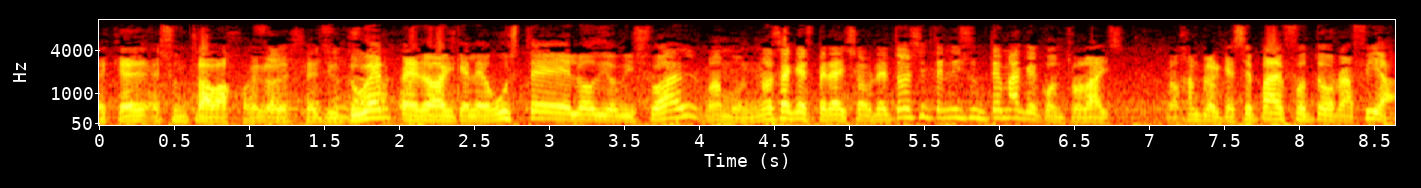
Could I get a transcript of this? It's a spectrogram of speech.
es que es un trabajo, ¿eh? lo de ser youtuber, pero al que le guste el audiovisual, vamos, no sé qué esperáis, sobre todo si tenéis un tema que controláis. Por ejemplo, el que sepa de fotografía,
